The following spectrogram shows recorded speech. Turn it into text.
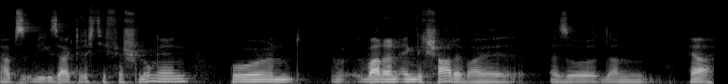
hab's, wie gesagt, richtig verschlungen und war dann eigentlich schade, weil, also dann, ja,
